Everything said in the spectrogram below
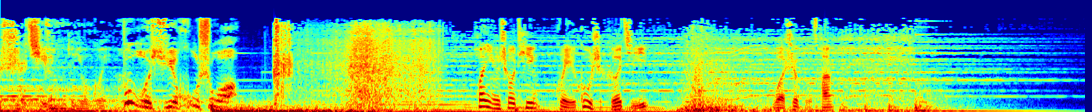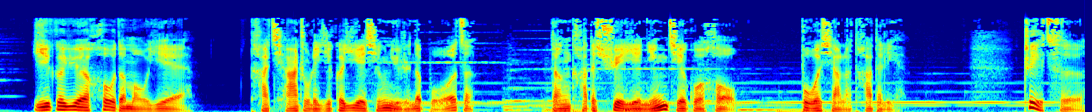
的事情。真的有鬼吗？不许胡说！欢迎收听《鬼故事合集》，我是谷仓。一个月后的某夜，他掐住了一个夜行女人的脖子，等她的血液凝结过后，剥下了她的脸。这次，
